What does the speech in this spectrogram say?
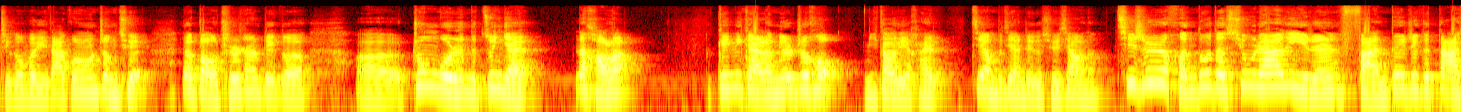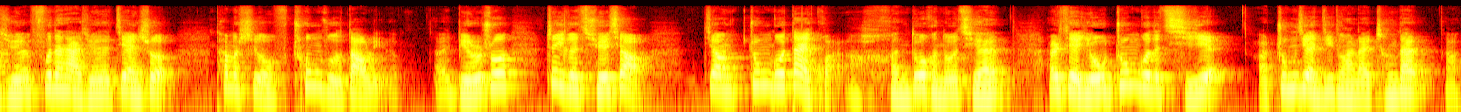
这个伟大、光荣、正确，要保持他这个呃中国人的尊严。那好了，给你改了名之后，你到底还建不建这个学校呢？其实很多的匈牙利人反对这个大学复旦大学的建设，他们是有充足的道理的。呃，比如说这个学校向中国贷款啊，很多很多钱，而且由中国的企业啊中建集团来承担啊，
